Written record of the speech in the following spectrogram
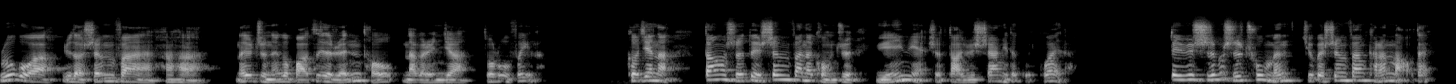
如果啊遇到生番，哈哈，那就只能够把自己的人头拿给人家做路费了。可见呢，当时对生番的恐惧远远是大于山里的鬼怪的。对于时不时出门就被生番砍了脑袋，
